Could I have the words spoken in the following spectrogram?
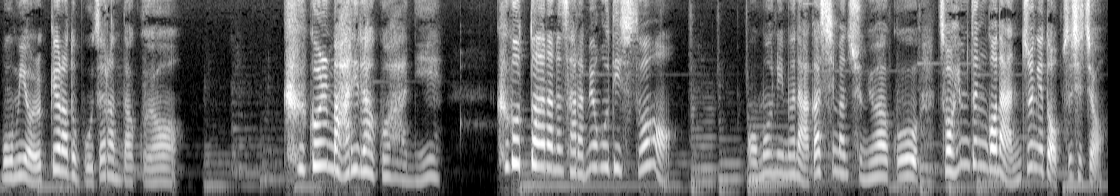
몸이 열 개라도 모자란다고요. 그걸 말이라고 하니 그것도 안 하는 사람이 어디 있어? 어머님은 아가씨만 중요하고 저 힘든 건 안중에도 없으시죠?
